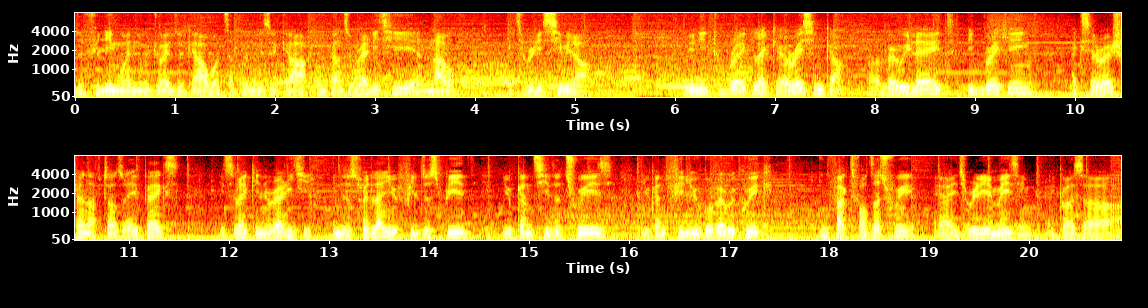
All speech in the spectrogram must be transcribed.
the feeling when we drive the car, what's happened with the car compared to reality, and now it's really similar. You need to brake like a racing car, uh, very late, big braking, acceleration after the apex. It's like in reality. In the straight line, you feel the speed, you can see the trees, you can feel you go very quick. In fact, for that tree, uh, it's really amazing because uh,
